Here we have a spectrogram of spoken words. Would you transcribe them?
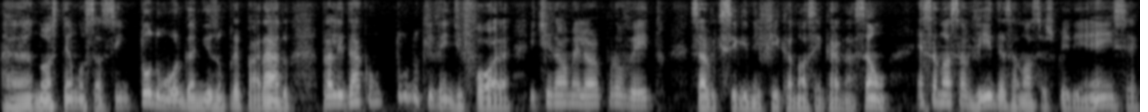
Ah, nós temos assim todo um organismo preparado para lidar com tudo que vem de fora e tirar o melhor proveito. Sabe o que significa a nossa encarnação? Essa nossa vida, essa nossa experiência,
